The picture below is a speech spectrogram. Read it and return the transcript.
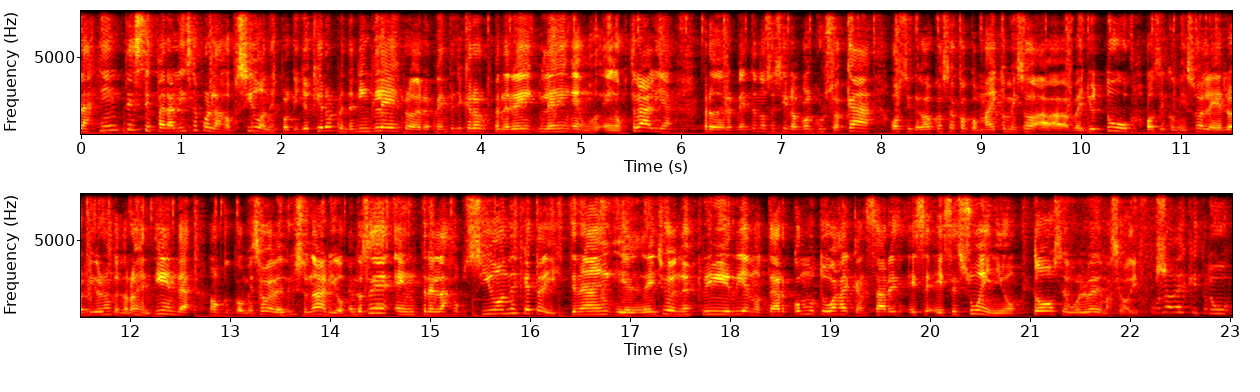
la gente se paraliza por las opciones, porque yo quiero aprender inglés, pero de repente yo quiero aprender inglés en, Australia, pero de repente no sé si lo hago el curso acá, o si lo hago el curso con Mike comienzo a, ver YouTube, o si comienzo a leer los libros aunque no los entienda, aunque comienzo a leer el diccionario. Entonces, entre las opciones que te distraen y el hecho de no escribir y anotar cómo tú vas a alcanzar ese sueño, todo se vuelve demasiado difuso. Una vez que tú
